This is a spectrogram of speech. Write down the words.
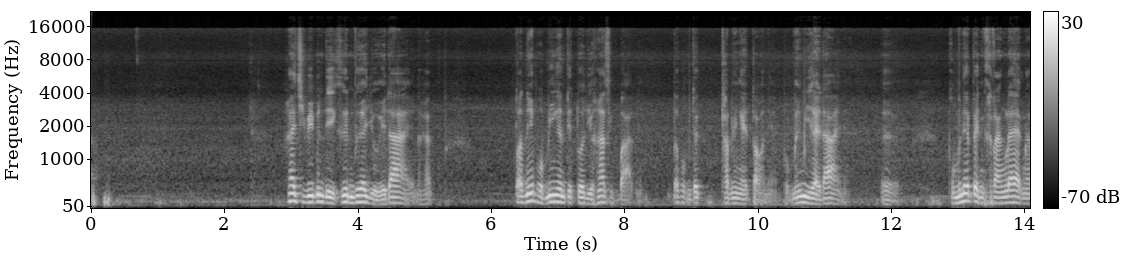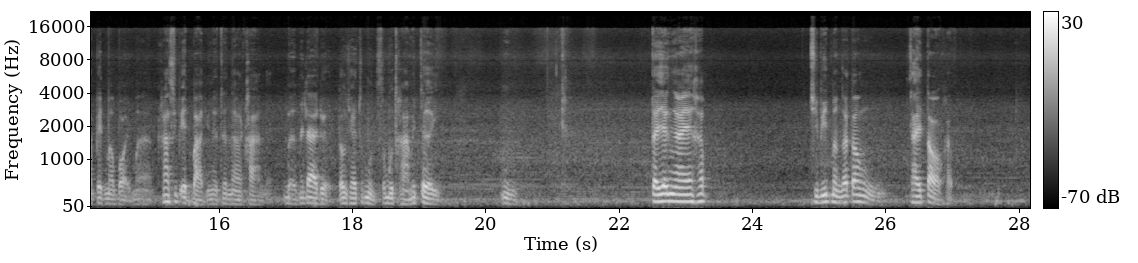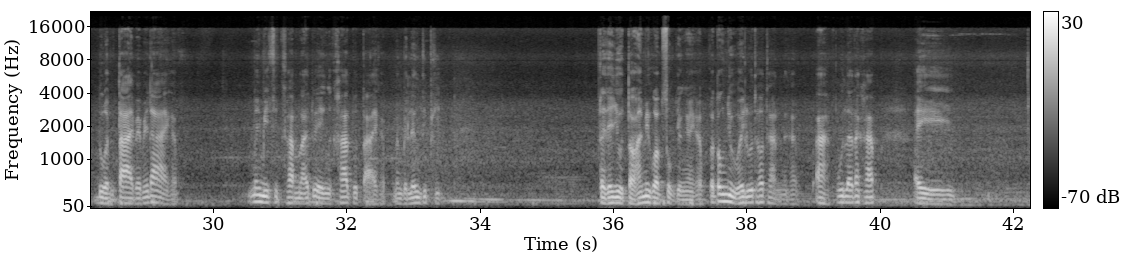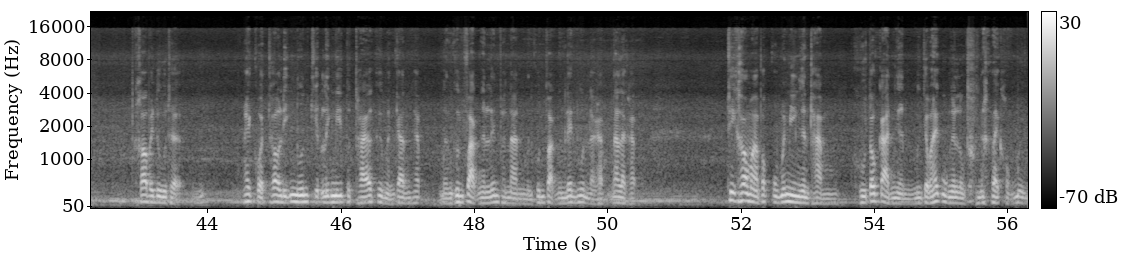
ให้ชีวิตมันดีขึ้นเพื่ออยู่ให้ได้นะครับ ตอนนี้ผมมีเงินติดตัวอยู่ห้าสิบบาทเนี่ยแล้วผมจะทำยังไงต่อเนี่ย ผมไม่มีรายได้เนี่ย เออ ผมไม่ได้เป็นครั้งแรกนะ เป็นมาบ่อยมากห้าสิบเอ็ดบาทอยู่ในธนาคารเนี่ยเบิกไม่ได้ด้วย ต้องใช้สมุดสมุดหาไม่เจออืม แต่ยังไงครับ ชีวิตมันก็ต้องใช้ต่อครับ ด่วนตายไปไม่ได้ครับ ไม่มีสิทธิ์ทำร้ายตัวเองหรือฆ่าตัวตายครับ มันเป็นเรื่องที่ผิด แต่จะอยู่ต่อให้มีความสุขยังไงครับ ก็ต้องอยู่ให้รู้เท่าทันนะครับ อะพูดแล้วนะครับ ไอเข้าไปดูเถอะ ให้กดเข้าลิงก์นู้นกดลิงก์นี้สุดท้ายก็คือเหมือนกันครับ เหมือนคุณฝากเงินเล่นพนันเหมือนคุณฝากเงินเล่นหุ้นนะครับ นั่นแหละครับ ที่เข้ามาเพราะกูไม่มีเงินทำกูต้องการเงิน มึงจะมาให้กูเงินลงทุนอะไรของมึง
